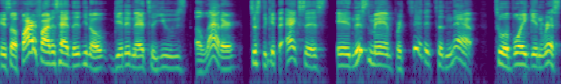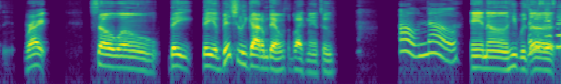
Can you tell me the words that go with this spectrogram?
and so firefighters had to, you know, get in there to use a ladder just to get the access. And this man pretended to nap to avoid getting arrested, right? So um, they they eventually got him down. It's a black man too, Oh no! and uh, he was Let me see uh, his face.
